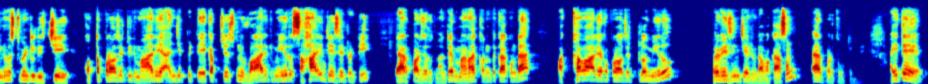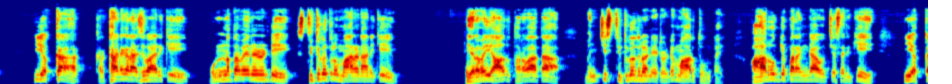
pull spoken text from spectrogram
ఇన్వెస్ట్మెంట్లు ఇచ్చి కొత్త ప్రాజెక్ట్ ఇది మాదే అని చెప్పి టేకప్ చేసుకుని వారికి మీరు సహాయం చేసేటువంటి ఏర్పాటు జరుగుతుంది. అంటే మన కొంత కాకుండా పక్క వాళ్ళ యొక్క ప్రాజెక్టులో మీరు ప్రవేశించేటువంటి అవకాశం ఏర్పడుతూ ఉంటుంది. అయితే ఈ యొక్క కర్కాటక రాశి వారికి ఉన్నతమైనటువంటి స్థితిగతులు మారడానికి ఇరవై ఆరు తర్వాత మంచి స్థితిగతులు అనేటువంటివి మారుతూ ఉంటాయి. ఆరోగ్యపరంగా వచ్చేసరికి ఈ యొక్క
